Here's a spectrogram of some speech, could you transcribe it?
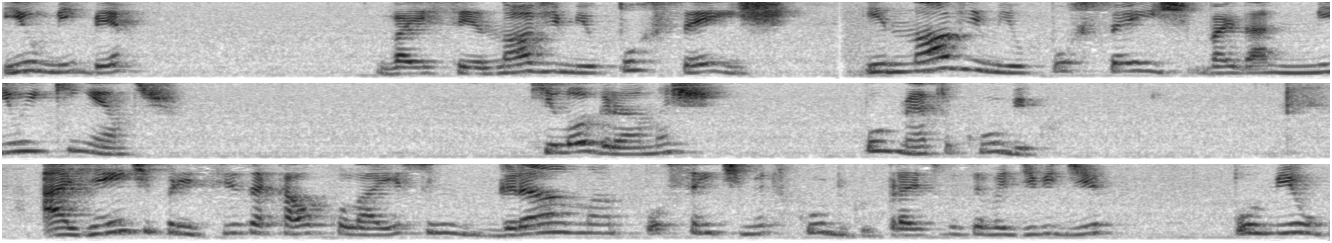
E o MIB vai ser 9 mil por 6. E 9 mil por 6 vai dar 1.500 quilogramas por metro cúbico. A gente precisa calcular isso em grama por centímetro cúbico. Para isso, você vai dividir por mil.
